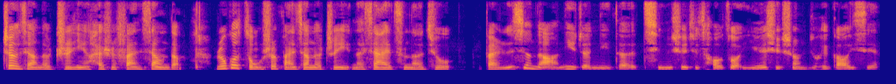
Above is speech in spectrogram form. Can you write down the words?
正向的指引还是反向的。如果总是反向的指引，那下一次呢就反人性的啊，逆着你的情绪去操作，也许胜率就会高一些。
